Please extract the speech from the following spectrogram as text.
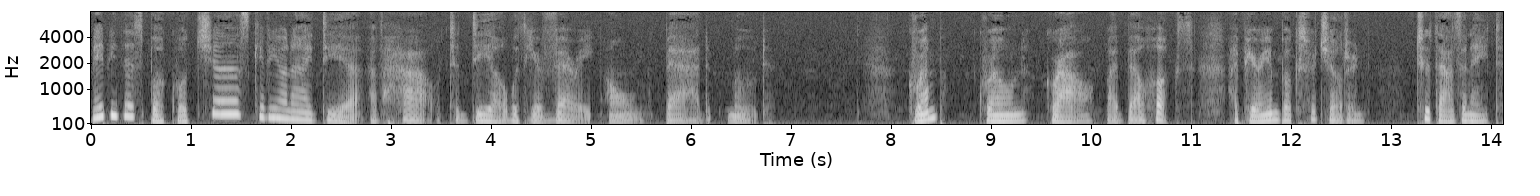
Maybe this book will just give you an idea of how to deal with your very own bad mood. Grump, Groan, Growl by Bell Hooks, Hyperion Books for Children, 2008.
